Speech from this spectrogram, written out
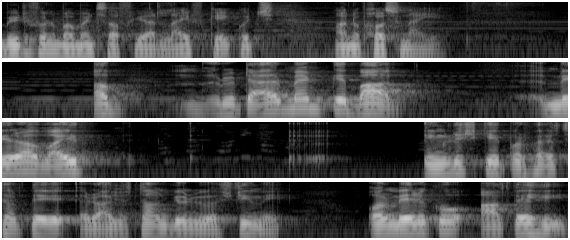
beautiful moments of your life के कुछ अनुभव सुनाइए। अब रिटायरमेंट के बाद मेरा वाइफ इंग्लिश के प्रोफेसर थे राजस्थान यूनिवर्सिटी में और मेरे को आते ही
